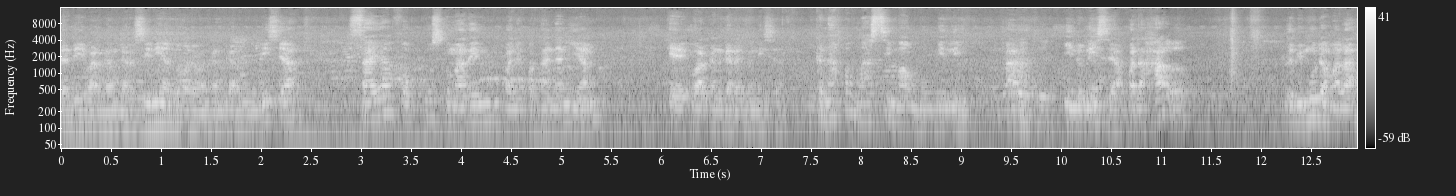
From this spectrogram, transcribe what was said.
jadi warga negara sini atau warga negara Indonesia. Saya fokus kemarin banyak pertanyaan yang ke warga negara Indonesia. Kenapa masih mau memilih uh, Indonesia? Padahal lebih mudah malah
